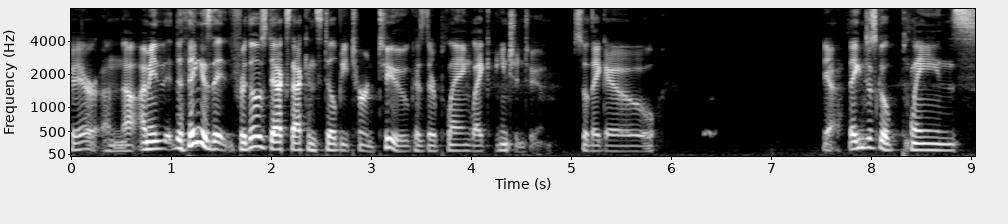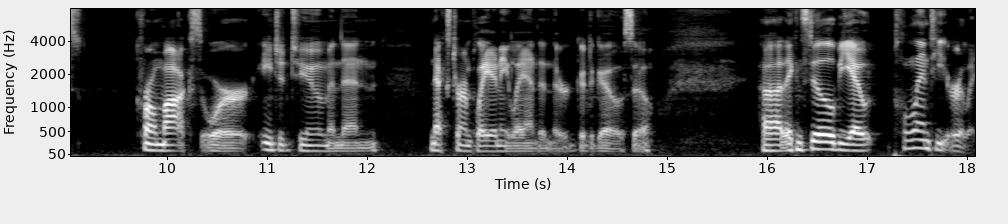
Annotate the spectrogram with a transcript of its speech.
Fair enough. I mean, the thing is that for those decks, that can still be turn two because they're playing like Ancient Tomb. So they go, yeah, they can just go Plains, Chrome Mox, or Ancient Tomb, and then next turn play any land, and they're good to go. So uh, they can still be out plenty early.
